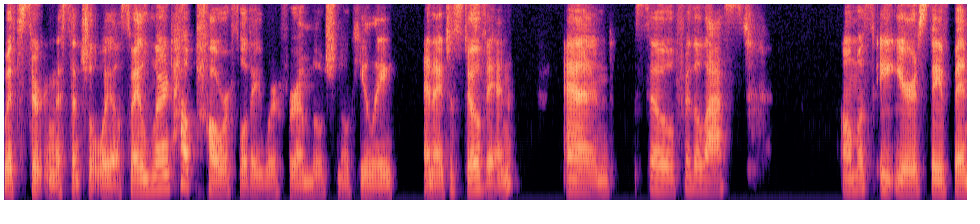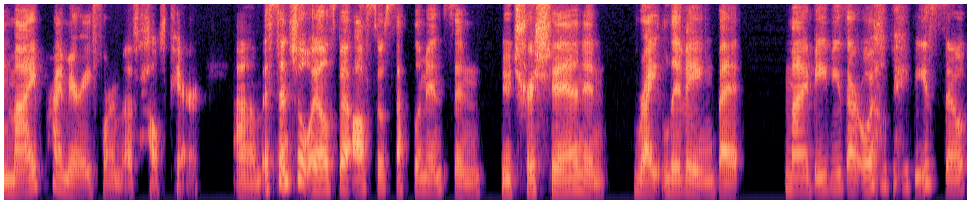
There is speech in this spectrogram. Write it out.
with certain essential oils. So I learned how powerful they were for emotional healing and I just dove in. And so for the last almost eight years, they've been my primary form of healthcare. Um, essential oils, but also supplements and nutrition and right living. But my babies are oil babies. So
